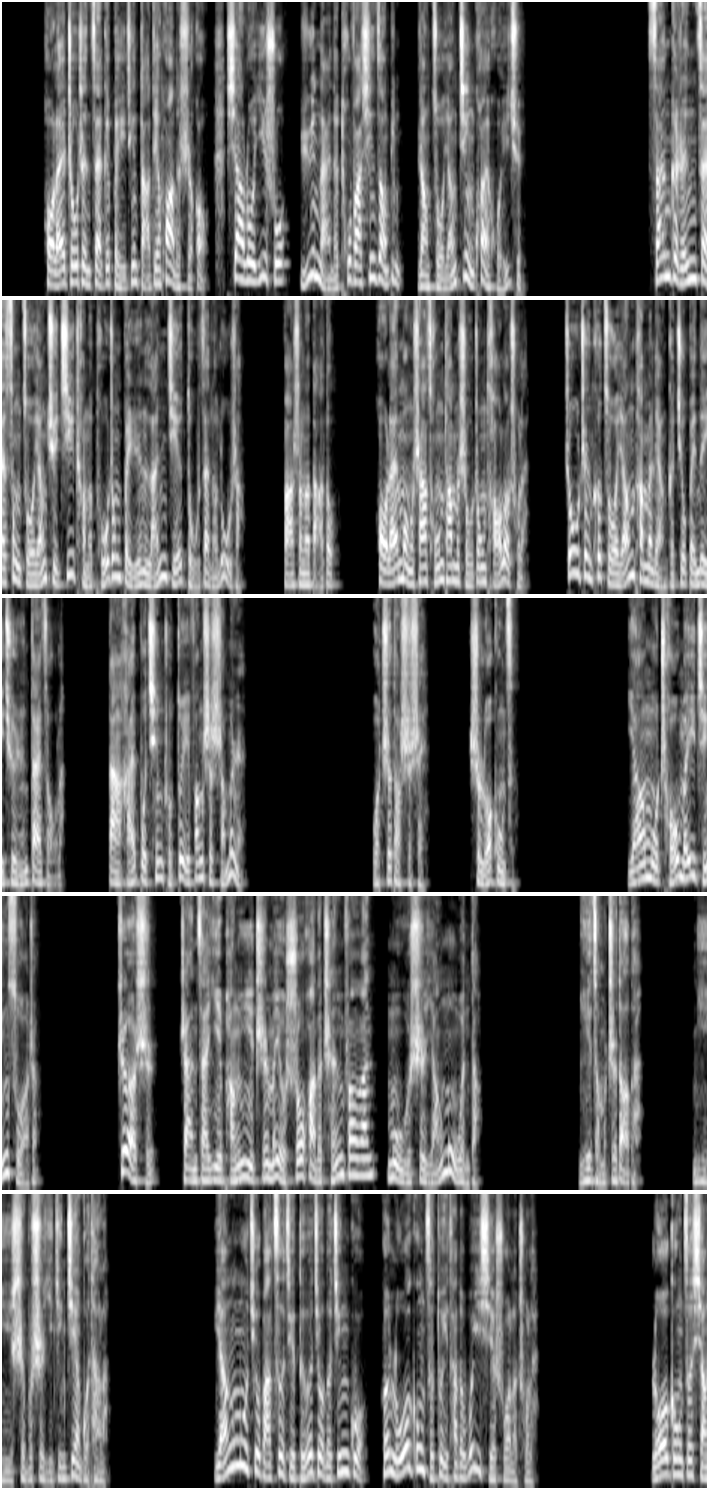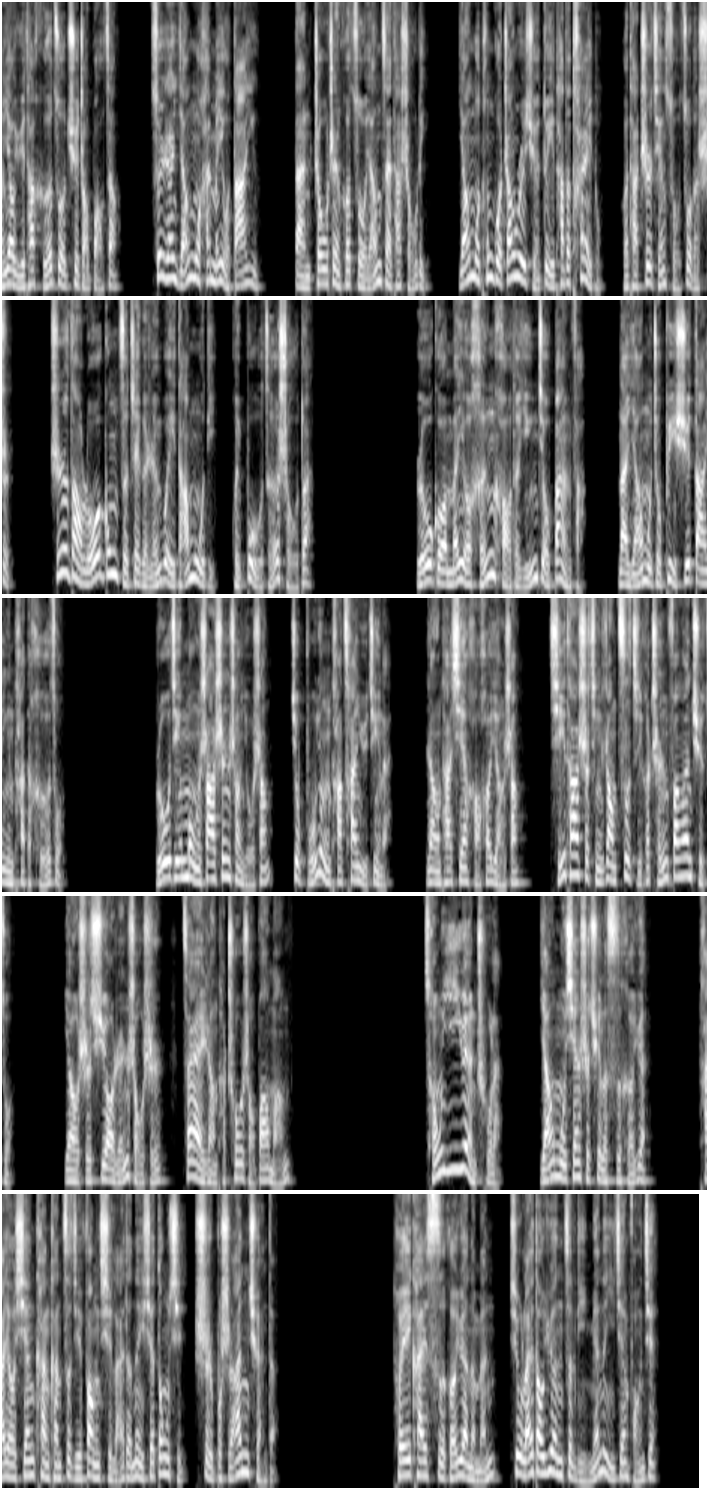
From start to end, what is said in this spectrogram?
后来周震在给北京打电话的时候，夏洛伊说于奶奶突发心脏病，让左阳尽快回去。三个人在送左阳去机场的途中被人拦截，堵在了路上，发生了打斗。后来孟莎从他们手中逃了出来，周震和左阳他们两个就被那群人带走了。但还不清楚对方是什么人。我知道是谁，是罗公子。杨木愁眉紧锁着。这时，站在一旁一直没有说话的陈方安目视杨木，问道：“你怎么知道的？你是不是已经见过他了？”杨木就把自己得救的经过和罗公子对他的威胁说了出来。罗公子想要与他合作去找宝藏。虽然杨木还没有答应，但周震和左阳在他手里。杨木通过张瑞雪对他的态度和他之前所做的事，知道罗公子这个人为达目的会不择手段。如果没有很好的营救办法，那杨木就必须答应他的合作。如今孟莎身上有伤，就不用他参与进来，让他先好好养伤，其他事情让自己和陈方安去做。要是需要人手时，再让他出手帮忙。从医院出来，杨木先是去了四合院，他要先看看自己放起来的那些东西是不是安全的。推开四合院的门，就来到院子里面的一间房间。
